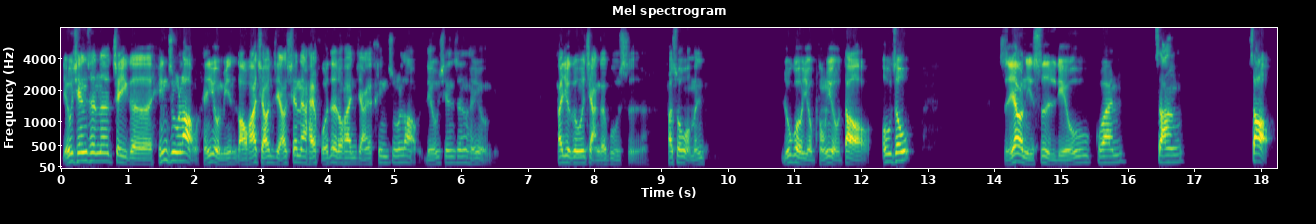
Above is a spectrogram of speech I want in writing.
刘先生呢，这个 hindula 很有名，老华侨只要现在还活着的话，你讲 hindula 刘先生很有名。他就跟我讲个故事，他说我们如果有朋友到欧洲，只要你是刘关张赵，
